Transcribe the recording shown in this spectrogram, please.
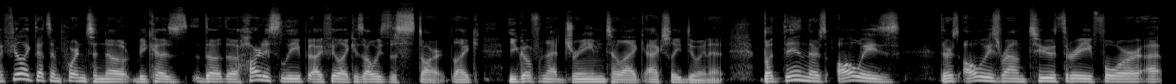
I feel like that's important to note because the the hardest leap I feel like is always the start. Like you go from that dream to like actually doing it. But then there's always there's always round two, three, four. I,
